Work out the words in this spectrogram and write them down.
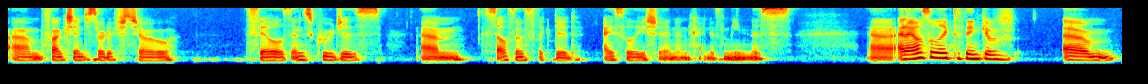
um, function to sort of show Phil's and Scrooge's um, self inflicted isolation and kind of meanness. Uh, and I also like to think of um,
